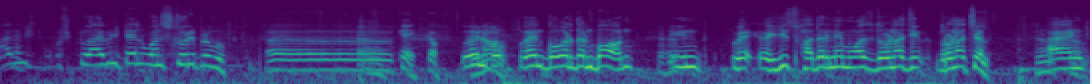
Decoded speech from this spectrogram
I will, I will tell one story, Prabhu. Uh, okay, go. When, Go- when Govardhan born, in uh, his father name was Dronaji, Dronachal, and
